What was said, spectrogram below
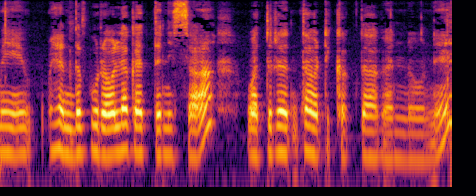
මේ හැන්ද පුරවල ගත්ත නිසා වතුර තව ටිකක් දාගන්න ඕනේ.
